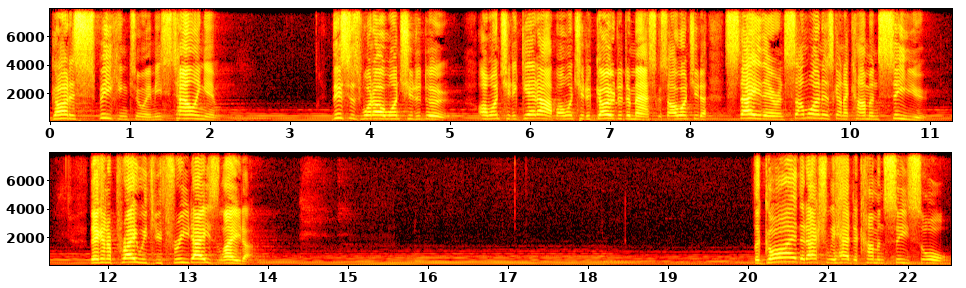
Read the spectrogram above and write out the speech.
God is speaking to him. He's telling him, This is what I want you to do. I want you to get up. I want you to go to Damascus. I want you to stay there, and someone is going to come and see you. They're going to pray with you three days later. The guy that actually had to come and see Saul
